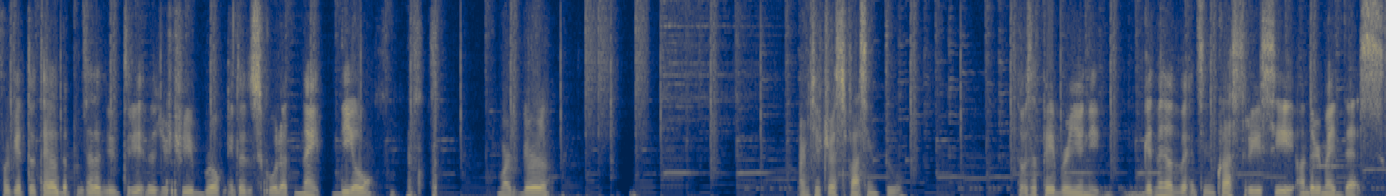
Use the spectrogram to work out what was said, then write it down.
forget to tell the police that the tree, that broke into the school at night. Deal? Smart girl. Aren't you trespassing too? That was a favor you need. Get me notebook. It's in class 3C under my desk.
